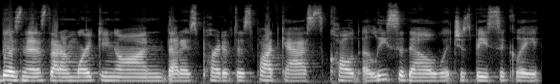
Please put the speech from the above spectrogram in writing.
business that I'm working on that is part of this podcast called Alisadel, which is basically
